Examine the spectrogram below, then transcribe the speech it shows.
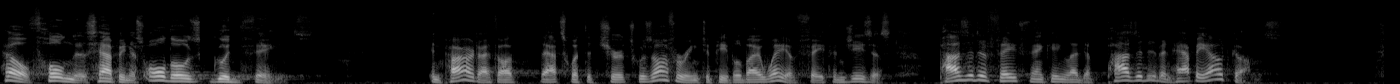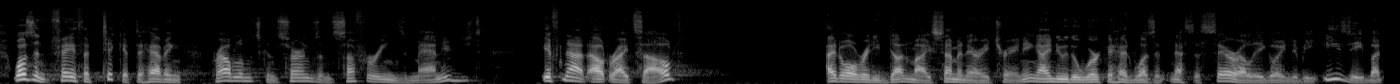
health, wholeness, happiness, all those good things. In part, I thought that's what the church was offering to people by way of faith in Jesus. Positive faith thinking led to positive and happy outcomes. Wasn't faith a ticket to having problems, concerns, and sufferings managed, if not outright solved? I'd already done my seminary training. I knew the work ahead wasn't necessarily going to be easy, but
